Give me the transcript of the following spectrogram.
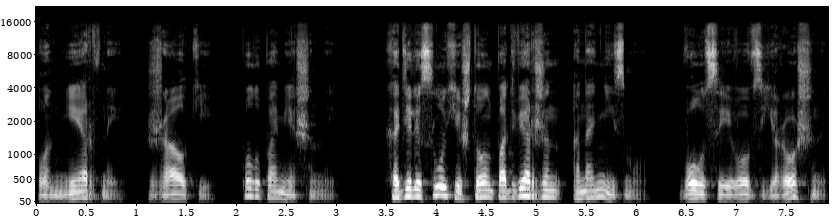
Он нервный, жалкий, полупомешанный. Ходили слухи, что он подвержен анонизму. Волосы его взъерошены,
